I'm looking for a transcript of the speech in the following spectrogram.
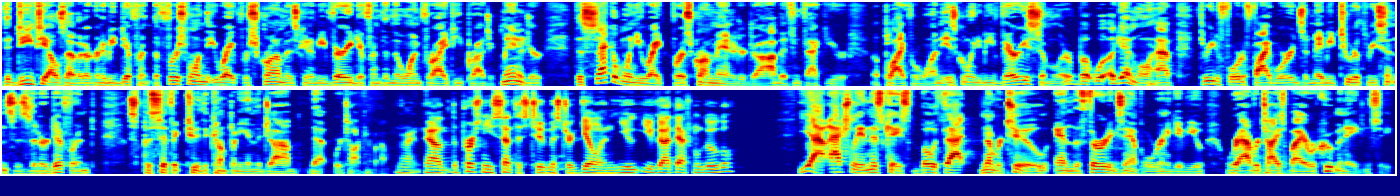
the details of it are going to be different. The first one that you write for Scrum is going to be very different than the one for IT project manager. The second one you write for a Scrum manager job, if in fact you apply for one, is going to be very similar. But we'll, again, we'll have three to four to five words and maybe two or three sentences that are different, specific to the company and the job that we're talking about. Right. Now, the person you sent this to, Mr. Gillen, you, you got that from Google? Yeah, actually, in this case, both that number two and the third example we're going to give you were advertised by a recruitment agency.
